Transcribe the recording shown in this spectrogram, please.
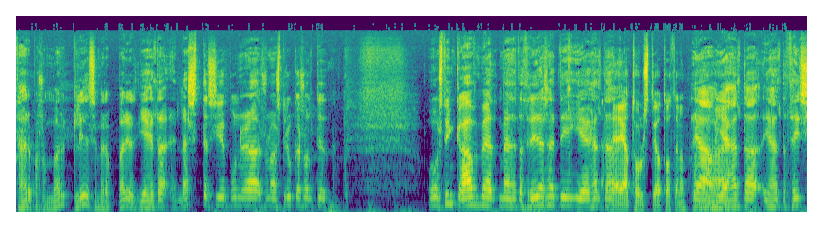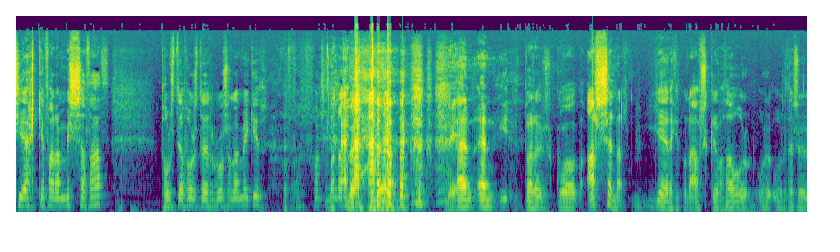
það eru bara svo mörg lið sem er að berja. Ég held að Lester séu búin að strjúka svolítið og stinga af með, með þetta þriðasæti ég held að á Tottenham Já, að, ég held að þeir séu ekki að fara að missa það Tólstega fórst er rosalega mikið fannst mann alltaf. Nei, en, en bara sko Arsenal, ég er ekkert búin að afskrifa þá úr, úr, úr þessu,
